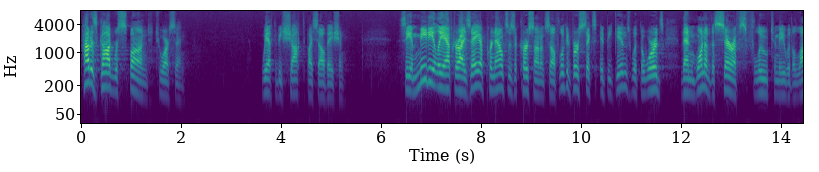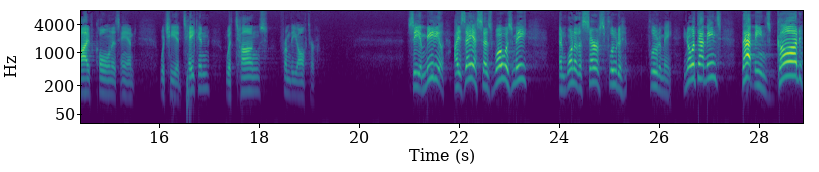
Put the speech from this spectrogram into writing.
How does God respond to our sin? We have to be shocked by salvation. See, immediately after Isaiah pronounces a curse on himself, look at verse 6. It begins with the words Then one of the seraphs flew to me with a live coal in his hand which he had taken with tongs from the altar. See, immediately, Isaiah says, Woe is me, and one of the seraphs flew to, flew to me. You know what that means? That means God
